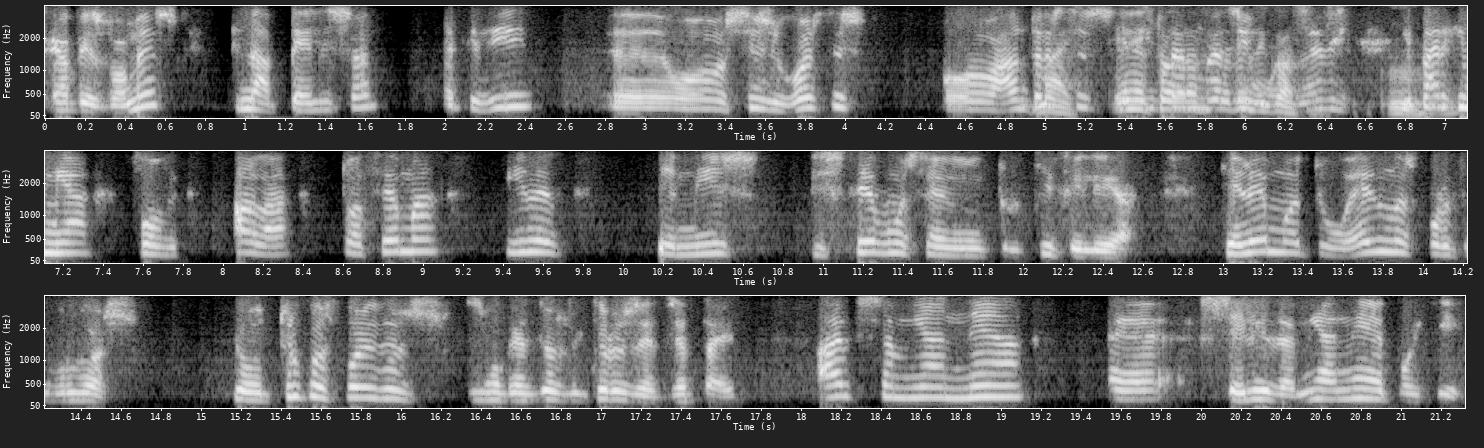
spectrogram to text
κάποιες δομές, την απέλησαν επειδή ε, ο σύζυγός της, ο άντρας Μάλιστα. της Είναι στο ήταν γραφείο μαζί το μου. δικό σας. Δηλαδή, Μμμ. Υπάρχει μια φόβη. Αλλά το θέμα είναι εμείς πιστεύουμε στην ελληνοτουρκική φιλία και λέμε ότι ο Έλληνας Πρωθυπουργός και ο Τούρκος Πρόεδρος της Δημοκρατίας, ο κ. Ζετζέπτα, άρχισαν μια νέα ε, σελίδα, μια νέα εποχή.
